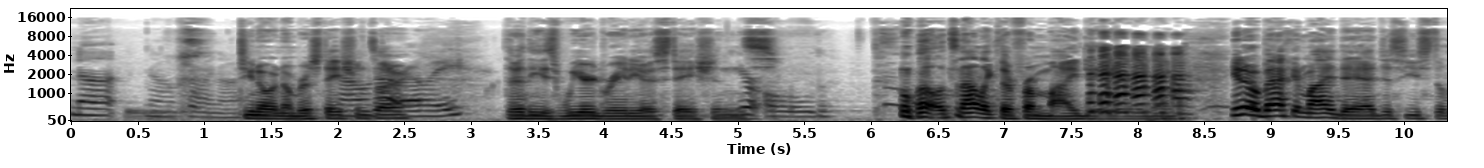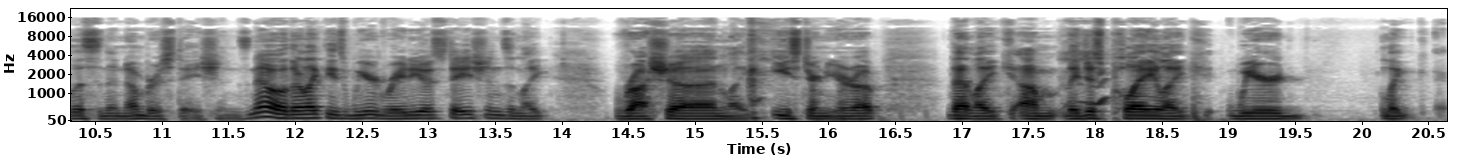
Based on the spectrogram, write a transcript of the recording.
No, no, probably not. Do you know what number stations no, not are? really. They're these weird radio stations. You're old. well, it's not like they're from my day. you know, back in my day, I just used to listen to number stations. No, they're like these weird radio stations in like Russia and like Eastern Europe that like um they just play like weird like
